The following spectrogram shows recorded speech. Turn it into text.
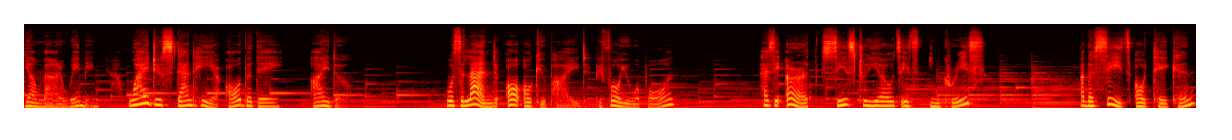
Young men and women, why do you stand here all the day idle? Was the land all occupied before you were born? Has the earth ceased to yield its increase? Are the seeds all taken?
